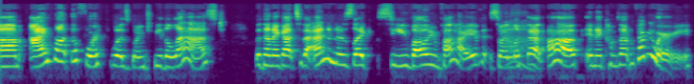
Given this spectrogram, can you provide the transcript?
Um, I thought the fourth was going to be the last, but then I got to the end and it was like, see volume five. So I looked that up and it comes out in February.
